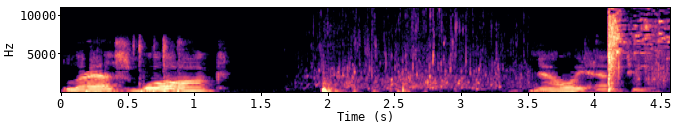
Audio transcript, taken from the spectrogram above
Last walk. Now I have to.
